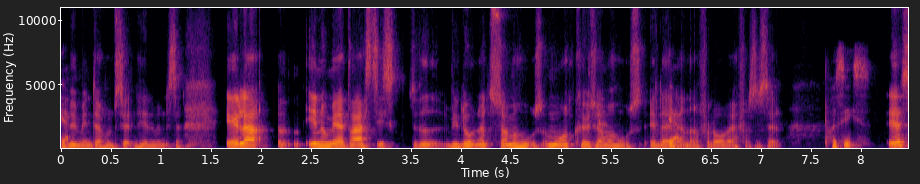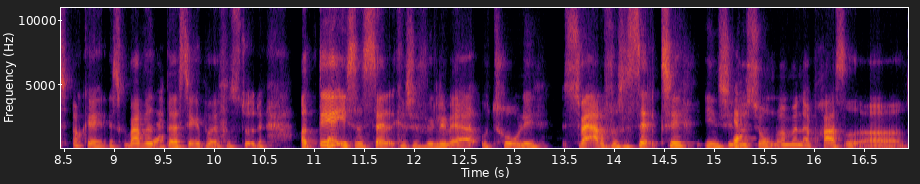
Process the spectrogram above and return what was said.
ja. medmindre hun selv henvender sig. Eller øh, endnu mere drastisk, du ved, vi låner et sommerhus, og mor kører sommerhus, eller ja. eller andet, og får lov at være for sig selv. Præcis. Yes, okay. Jeg skal bare være, ja. være sikker på, at jeg forstod det. Og det ja. i sig selv kan selvfølgelig være utrolig svært at få sig selv til i en situation, ja. hvor man er presset og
